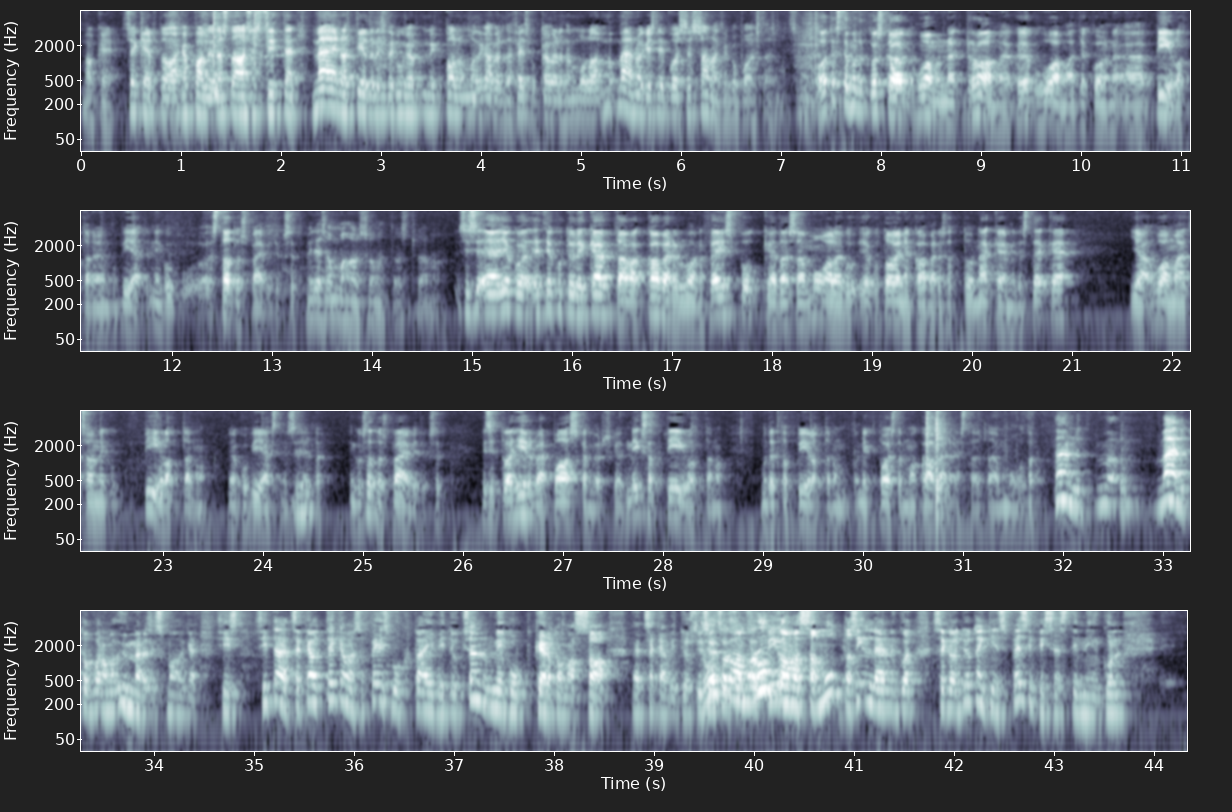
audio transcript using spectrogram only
Okei, se kertoo aika paljon tästä asiasta sitten. Mä en ole tietoinen siitä, kuinka paljon monta kavereita Facebook-kavereita mulla on. Mä en oikeasti voi se sanoa, että joku poistaisi mut. Oletteko te muuten koskaan huomannut näitä draamoja, kun joku huomaa, että joku on äh, piilottanut jonkun vie, niin kuin statuspäivitykset? Miten se on mahdollista tuosta draamaa? Siis äh, joku, että joku tyyli käyttää vaikka kaverin luona Facebookia tai saa muualla, joku, joku toinen kaveri sattuu näkemään, mitä se tekee, ja huomaa, että se on niin kuin, piilottanut jonkun viestin sieltä, mm. niin kuin statuspäivitykset. Ja sitten tulee hirveä paskamyrsky, että miksi sä oot piilottanut, mutta et ole piilottanut, niin poistanut mun kavereista tai jotain muuta. Mä en nyt, mä, mä en nyt ole varmaan ymmärsinkö mä oikein. Siis sitä, että sä käyt tekemässä Facebook-päivityksen niin kuin kertomassa, että sä kävit just Siis siis sä- sä- runkkaamassa, mutta silleen, niin kuin, että sä käyt jotenkin spesifisesti niin kuin,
